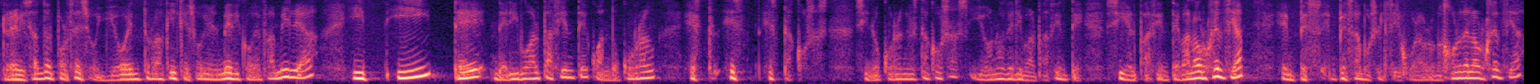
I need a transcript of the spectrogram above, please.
revisando el proceso. Yo entro aquí, que soy el médico de familia, y, te derivo al paciente cuando ocurran estas cosas. Si no ocurren estas cosas, yo no derivo al paciente. Si el paciente va a la urgencia, empezamos el círculo. A lo mejor de la urgencia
